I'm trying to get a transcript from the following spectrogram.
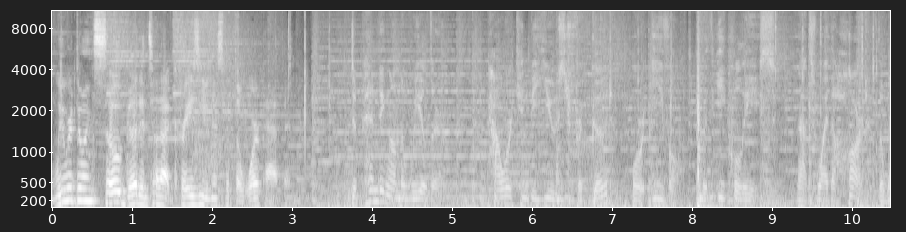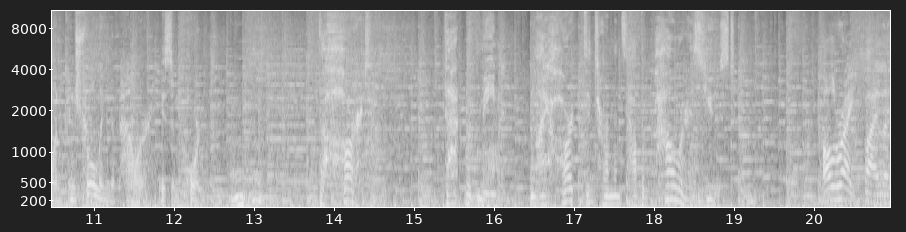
We were doing so good until that craziness with the warp happened. Depending on the wielder, power can be used for good or evil with equal ease. That's why the heart of the one controlling the power is important. Mm-hmm. The heart. That would mean my heart determines how the power is used. All right, Violet.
